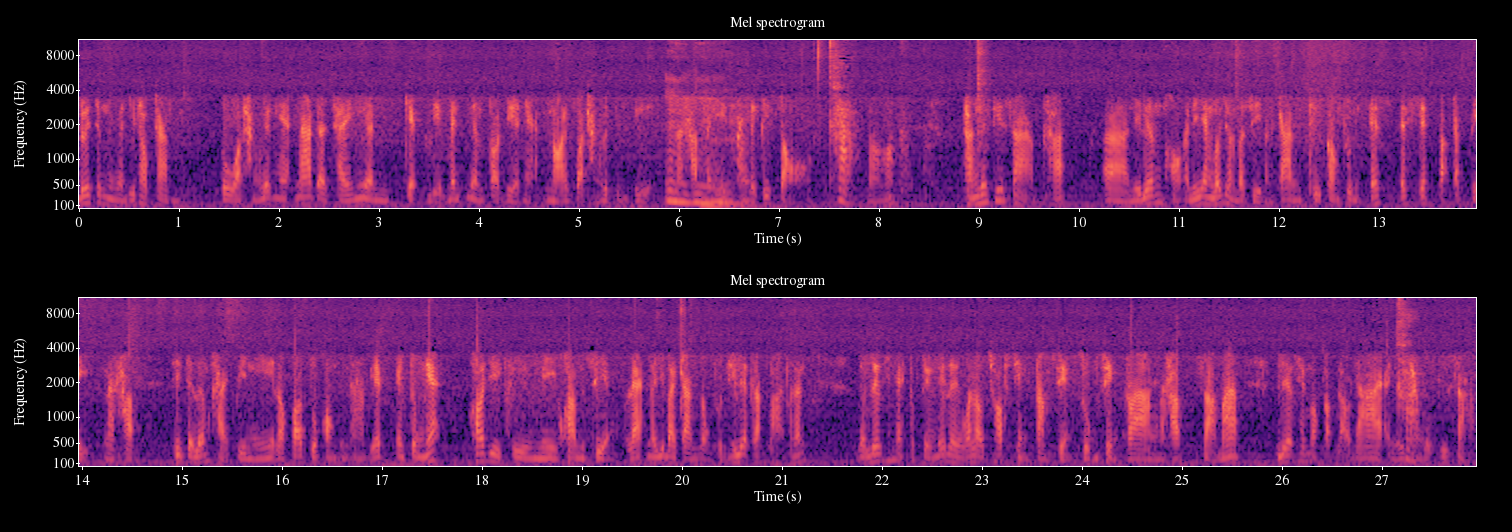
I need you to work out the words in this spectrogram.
ด้วยจำนวนเงินที่เท่ากันตัวทางเลือกเนี้ยน่าจะใช้เงินเก็บหรือเม็ดเงินต่อเดือนเนี่ยน้อยกว่าทางเลือกอื่นๆนะครับอืมอันนี้ทางเลือกที่สองค่ะเนาะทางเลือกที่สามครับอ่า ในเรื่องของอันนี้ยังลดหย่อนภาษีเหมือนกัน คือกองทุน S S F ปกตินะครับ ที่จะเริ่มขายปีนี้ แล้วก็ตัวกองทุน R S ไอ้ตรงเนี้ยข้อดีคือมีความเสี่ยงและนโยบายการลงทุนที่เลือกหลากหลาย เพราะฉะนั้นเราเลือกให้แมทกับตัวเองได้เลยว่าเราชอบเสี่ยงต่ำเสี่ยงสูงเสี่ยงกลางนะครับ สามารถเลือกให้เหมาะกับเราได้ อันนี้ค่ะทางเลือกที่สาม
